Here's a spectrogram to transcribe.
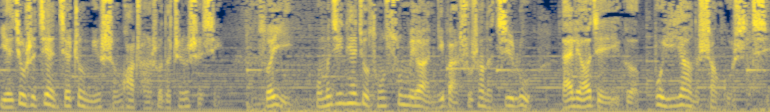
也就是间接证明神话传说的真实性，所以，我们今天就从苏美尔泥板书上的记录来了解一个不一样的上古时期。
